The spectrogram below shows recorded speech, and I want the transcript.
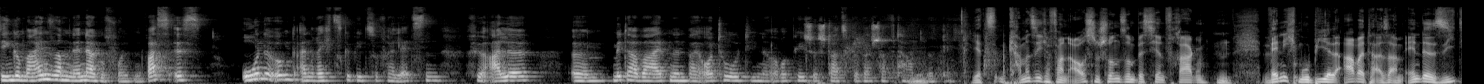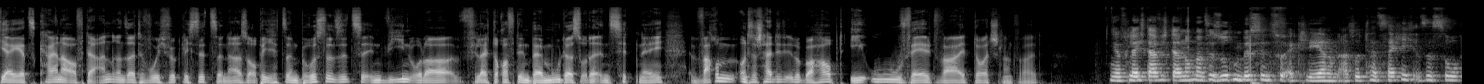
den gemeinsamen Nenner gefunden. Was ist, ohne irgendein Rechtsgebiet zu verletzen, für alle ähm, Mitarbeitenden bei Otto, die eine europäische Staatsbürgerschaft haben, möglich. Jetzt kann man sich ja von außen schon so ein bisschen fragen, hm, wenn ich mobil arbeite, also am Ende sieht ja jetzt keiner auf der anderen Seite, wo ich wirklich sitze. Ne? Also ob ich jetzt in Brüssel sitze, in Wien oder vielleicht doch auf den Bermudas oder in Sydney. Warum unterscheidet ihr überhaupt EU weltweit, deutschlandweit? Ja, vielleicht darf ich da nochmal versuchen, ein bisschen zu erklären. Also tatsächlich ist es so,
